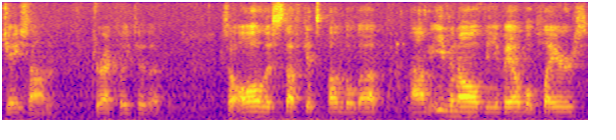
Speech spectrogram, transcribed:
JSON directly to the. So all this stuff gets bundled up, um, even all the available players,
